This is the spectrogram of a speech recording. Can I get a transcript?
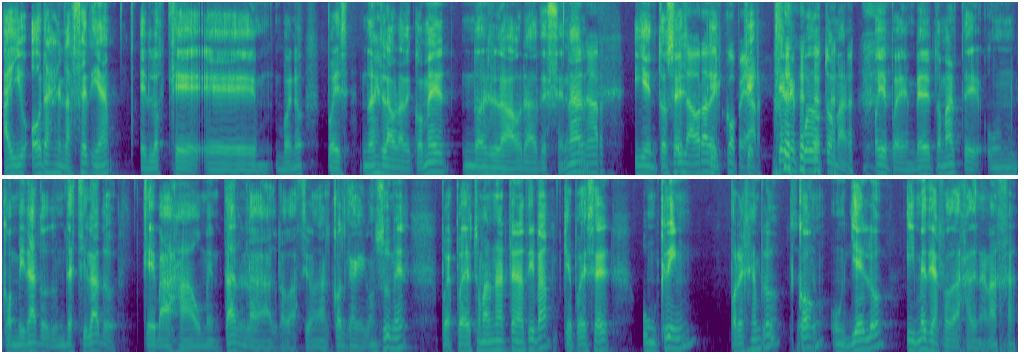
hay horas en la feria en los que, eh, bueno, pues no es la hora de comer, no es la hora de cenar. Y entonces, es la hora de copiar. copear. ¿qué, ¿Qué me puedo tomar? Oye, pues en vez de tomarte un combinado de un destilado que vas a aumentar la graduación alcohólica que consumes, pues puedes tomar una alternativa que puede ser un cream, por ejemplo, con un hielo y media rodaja de naranja.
